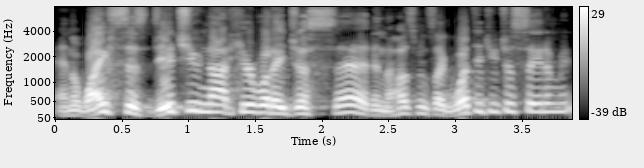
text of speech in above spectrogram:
And the wife says, Did you not hear what I just said? And the husband's like, What did you just say to me?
